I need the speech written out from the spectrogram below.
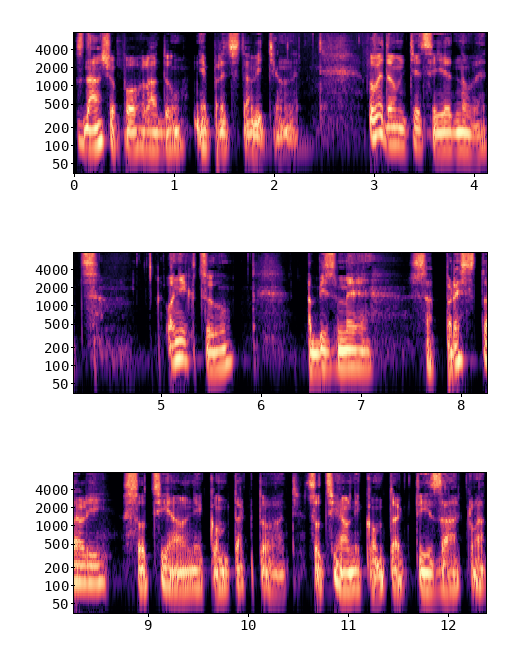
z nášho pohľadu nepredstaviteľné. Uvedomte si jednu vec. Oni chcú, aby sme sa prestali sociálne kontaktovať. Sociálny kontakt je základ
